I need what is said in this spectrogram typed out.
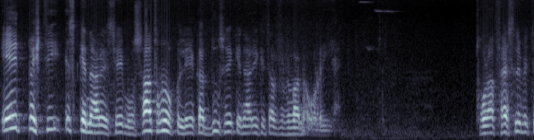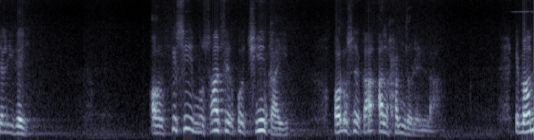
ایک کشتی اس کنارے سے مسافروں کو لے کر دوسرے کنارے کی طرف روانہ ہو رہی ہے۔ تھوڑا فیصلے میں چلی گئی۔ اور کسی مسافر کو چھینک آئی۔ اور اس نے کہا، الحمدللہ. امام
